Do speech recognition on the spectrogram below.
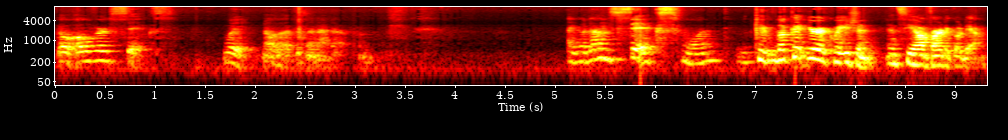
go over 6. Wait, no, that doesn't add up. I go down six. One, two, Okay, look at your equation and see how far to go down.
